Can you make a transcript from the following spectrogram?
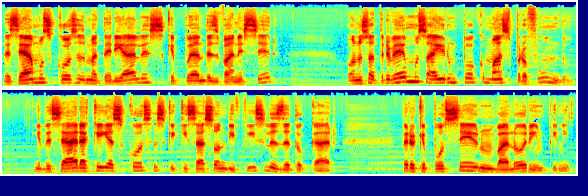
¿Deseamos cosas materiales que puedan desvanecer? ¿O nos atrevemos a ir un poco más profundo y desear aquellas cosas que quizás son difíciles de tocar, pero que poseen un valor infinito?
